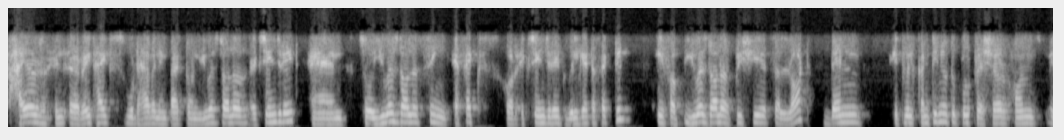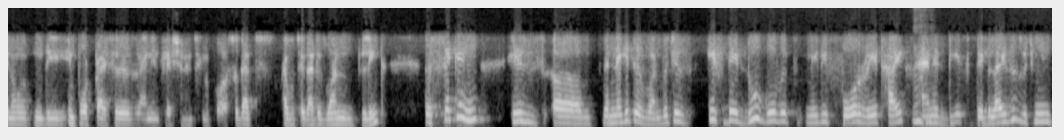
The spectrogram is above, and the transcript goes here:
higher in, uh, rate hikes would have an impact on US dollar exchange rate. And so US dollar Sing FX or exchange rate will get affected. If a US dollar appreciates a lot, then it will continue to put pressure on you know the import prices and inflation in Singapore. So that's I would say that is one link. The second is um, the negative one, which is if they do go with maybe four rate hikes mm-hmm. and it destabilizes, which means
